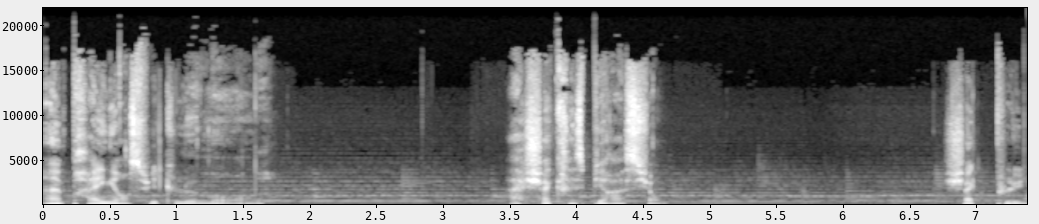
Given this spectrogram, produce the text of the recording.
imprègne ensuite le monde. À chaque respiration, chaque pluie,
